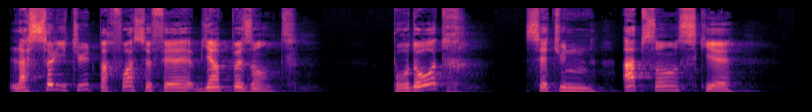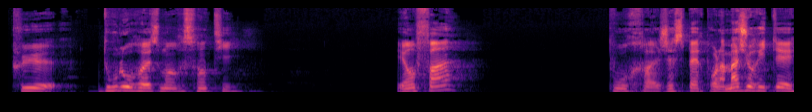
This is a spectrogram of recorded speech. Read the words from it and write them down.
la solitude parfois se fait bien pesante. Pour d'autres, c'est une absence qui est plus douloureusement ressentie. Et enfin, pour, euh, j'espère, pour la majorité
